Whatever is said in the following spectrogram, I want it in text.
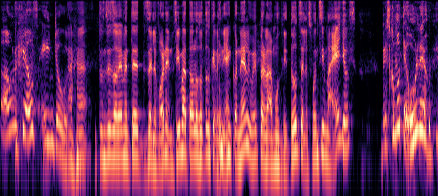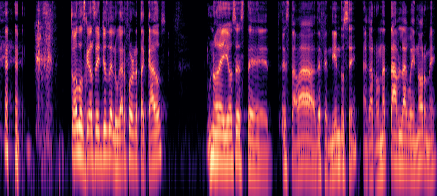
A un Hell's Angel. Ajá. Entonces, obviamente, se le fueron encima a todos los otros que venían con él, güey, pero la multitud se les fue encima a ellos. ¿Ves cómo te une? Todos los Hells Angels del lugar fueron atacados. Uno de ellos este, estaba defendiéndose, agarró una tabla, güey, enorme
